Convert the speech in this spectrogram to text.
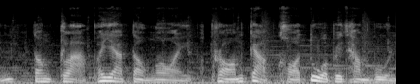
น ต้องกราบพญาเต่างอย พร้อมกับขอตัวไปทำบุญ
